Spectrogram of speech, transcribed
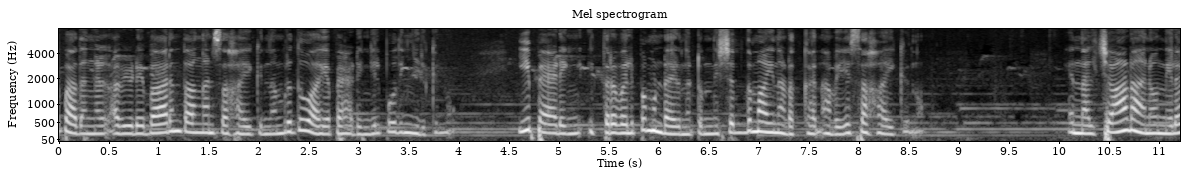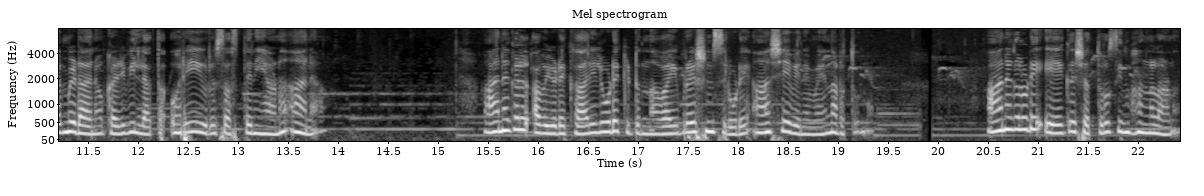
പാദങ്ങൾ അവയുടെ ഭാരം താങ്ങാൻ സഹായിക്കുന്ന മൃദുവായ പാഡിങ്ങിൽ പൊതിഞ്ഞിരിക്കുന്നു. ഈ പാഡിംഗ് ഇത്ര വലുപ്പമുണ്ടായിരുന്നിട്ടും നിശബ്ദമായി നടക്കാൻ അവയെ സഹായിക്കുന്നു. എന്നാൽ ചാടാനോ നിലം വിടാനോ കഴിവില്ലാത്ത ഒരേയൊരു സസ്തനിയാണ് ആന. ആനകൾ അവയുടെ കാലിലൂടെ കിട്ടുന്ന വൈബ്രേഷൻസിലൂടെ ആശയവിനിമയം നടത്തുന്നു. ആനകളുടെ ഏക ശത്രു സിംഹങ്ങളാണ്.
